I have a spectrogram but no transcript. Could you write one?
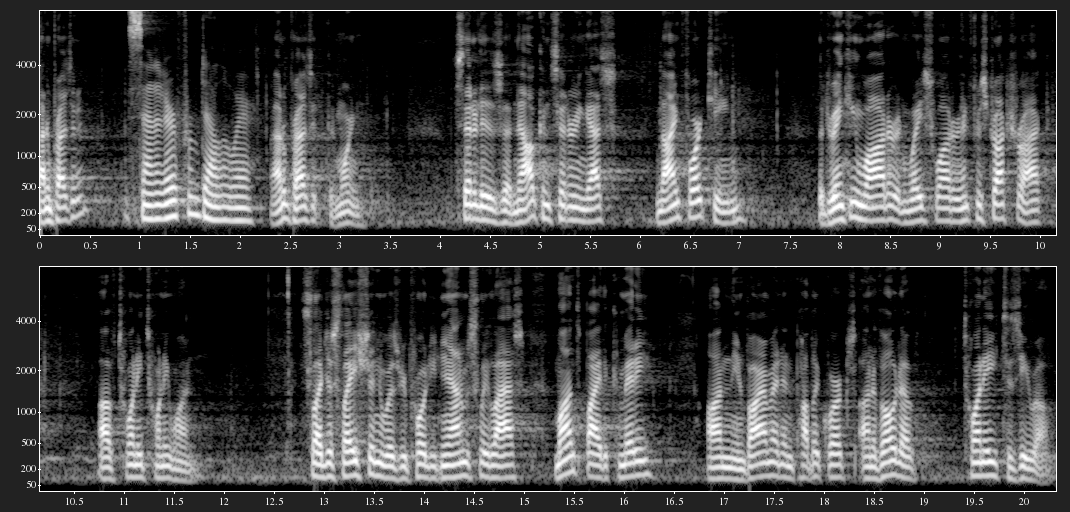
Madam President? The Senator from Delaware. Madam President, good morning. The Senate is uh, now considering S 914, the Drinking Water and Wastewater Infrastructure Act of 2021. This legislation was reported unanimously last month by the Committee on the Environment and Public Works on a vote of 20 to 0.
